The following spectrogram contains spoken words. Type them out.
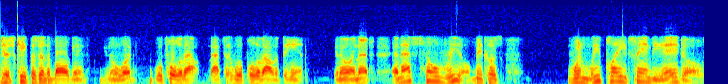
just keep us in the ball game. You know what? We'll pull it out. That's it. We'll pull it out at the end. You know, and that's and that's so real because when we played San Diego's,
